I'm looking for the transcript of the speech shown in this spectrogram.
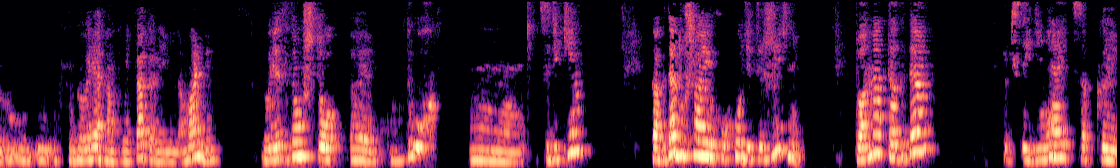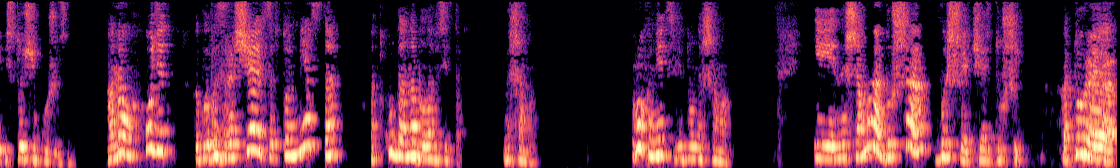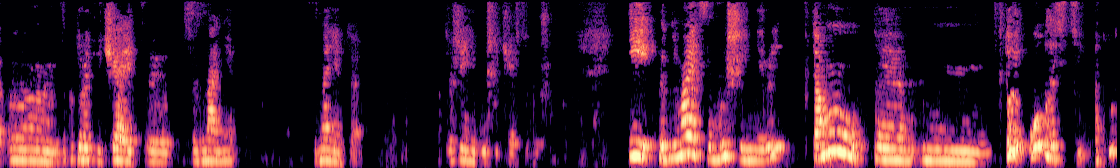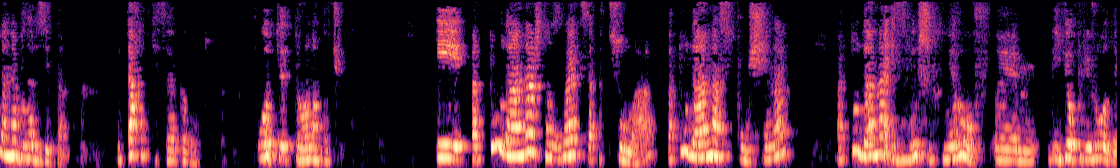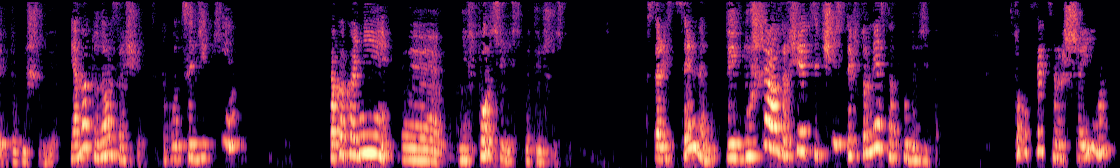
говорят нам комментаторы именно Мальбин, говорят о том, что э, дух э, цадиким, когда душа их уходит из жизни, то она тогда присоединяется к источнику жизни. Она уходит, как бы возвращается в то место, откуда она была взята, на шама. Рух имеется в виду Нешама. И Нешама, душа, высшая часть души, которая, э, за которую отвечает э, сознание. Сознание – это отражение высшей части души. И поднимается в высшие миры к тому, э, в той области, откуда она была взята. Тахат кого Под троном почета. И оттуда она, что называется, отцула, оттуда она спущена, оттуда она из высших миров, э, ее природа это высший мир, и она туда возвращается. Так вот, садики, так как они э, не испортились в этой жизни, остались цельными, то их душа возвращается чистой в то место, откуда взята. Что касается Рашаим,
